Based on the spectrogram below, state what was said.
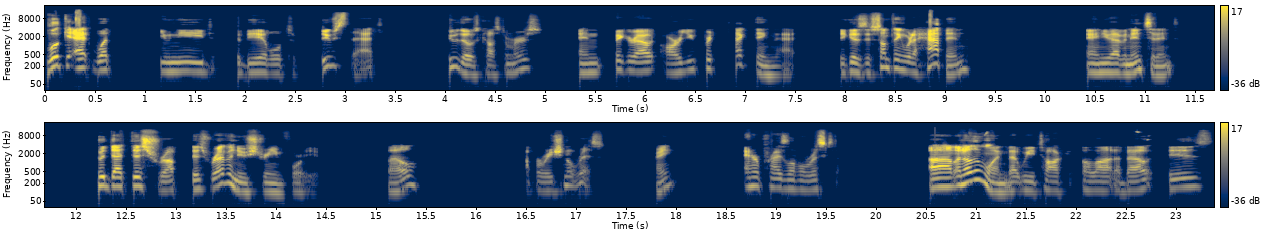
Look at what you need to be able to produce that to those customers and figure out are you protecting that? Because if something were to happen and you have an incident, could that disrupt this revenue stream for you? Well, operational risk, right? Enterprise level risk stuff. Um, another one that we talk a lot about is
